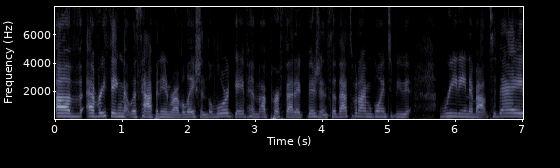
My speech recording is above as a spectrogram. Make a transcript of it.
of everything that was happening in Revelation. The Lord gave him a prophetic vision. So that's what I'm going to be reading about today.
